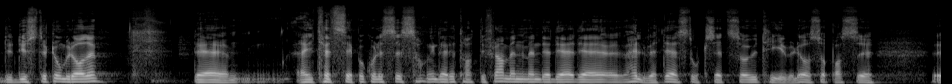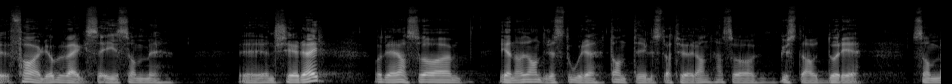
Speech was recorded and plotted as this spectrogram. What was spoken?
dystert område. Det, jeg ikke helt sikker på hvilken sesong dere er tatt ifra, men, men det, det, helvete er stort sett så utrivelig og såpass uh, Eh, farlig å bevege seg i som eh, en ser der. Og det er altså eh, en av de andre store Dante-illustratørene, altså Gustav Doré, som,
